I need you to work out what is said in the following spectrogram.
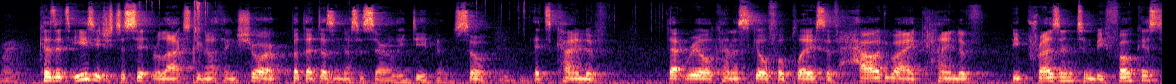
Right. Because it's easy just to sit, relax, do nothing, sure, but that doesn't necessarily deepen. So Mhm. it's kind of that real kind of skillful place of how do I kind of be present and be focused,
